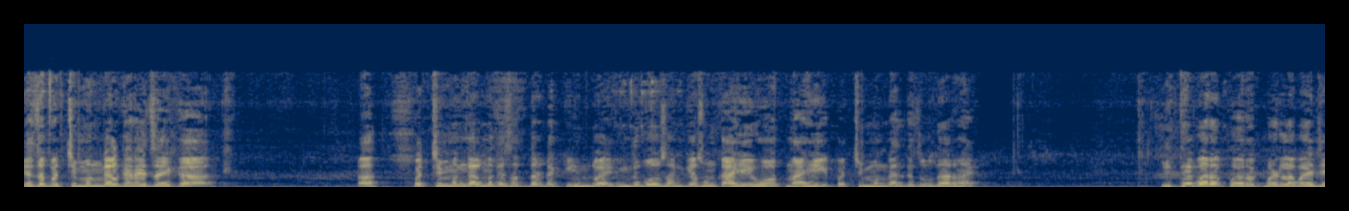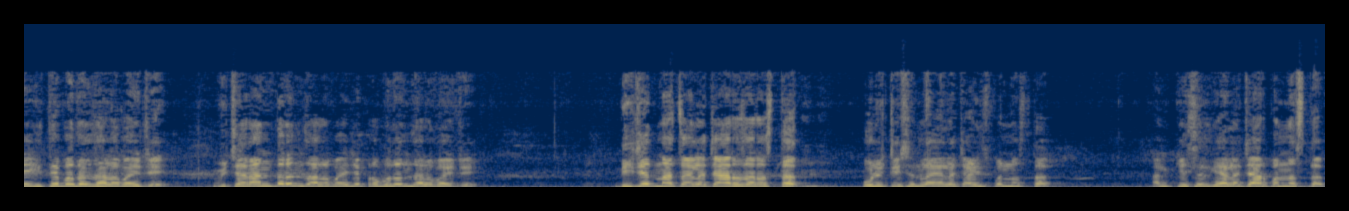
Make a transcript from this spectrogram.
याचं पश्चिम बंगाल करायचं आहे का? पश्चिम बंगालमध्ये सत्तर टक्के हिंदू आहे. हिंदू बहुसंख्या असून काही होत नाही. पश्चिम बंगाल त्याचं उदाहरण आहे. इथे बरं फरक पडला पाहिजे इथे बदल झाला पाहिजे. विचारांतरण झालं पाहिजे प्रबोधन झालं पाहिजे. डीजेत नाचायला चार हजार असतात. पोलीस स्टेशनला यायला चाळीस पण नसतात. आणि केसेस घ्यायला चार पण नसतात.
